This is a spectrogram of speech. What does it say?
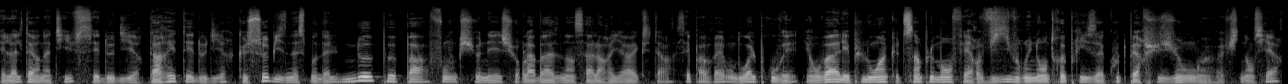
Et l'alternative, c'est de dire, d'arrêter de dire que ce business model ne peut pas fonctionner sur la base d'un salariat, etc. C'est pas vrai, on doit le prouver. Et on va aller plus loin que de simplement faire vivre une entreprise à coup de perfusion euh, financière.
